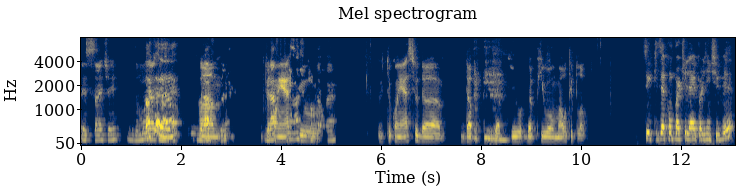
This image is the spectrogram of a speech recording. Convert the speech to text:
esse site aí. Dá uma Bacana, né? Gráfico, um, né? Tu conhece o. Tu conhece o da, da, da, da Pure Multiple? Se quiser compartilhar aí pra gente ver,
